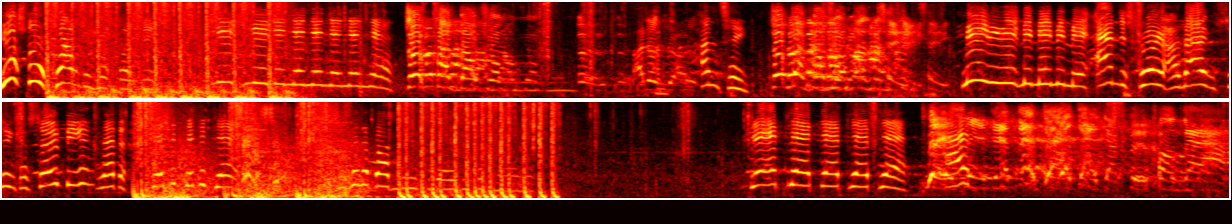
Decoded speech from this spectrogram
You're still grounded, young lady. No, no, no, no, no, no, no. Don't bad mouth your. Uh, I don't know. Auntie. Don't bad mouth your auntie. Me, me, me, me, me, me, and destroyer, and I think I'm so big and clever. She's in a bad mood today, just ignore her. Blah, blah, blah, blah, blah. Calm down.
